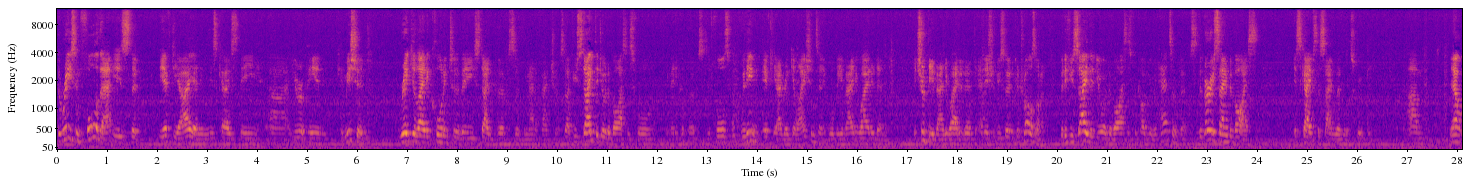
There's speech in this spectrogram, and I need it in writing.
the reason for that is that the FDA, and in this case the uh, European Commission, regulate according to the stated purpose of the manufacturer. So if you state that your device is for medical purposes, it falls within FDA regulations and it will be evaluated and it should be evaluated and, and there should be certain controls on it. But if you say that your device is for cognitive enhancement purposes, the very same device escapes the same level of scrutiny. Um, now,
